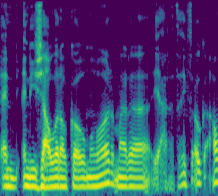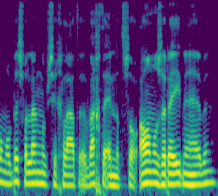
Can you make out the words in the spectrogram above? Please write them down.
en, en die zou er al komen hoor. Maar ja, dat heeft ook allemaal best wel lang op zich laten wachten. En dat zal allemaal zijn redenen hebben.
